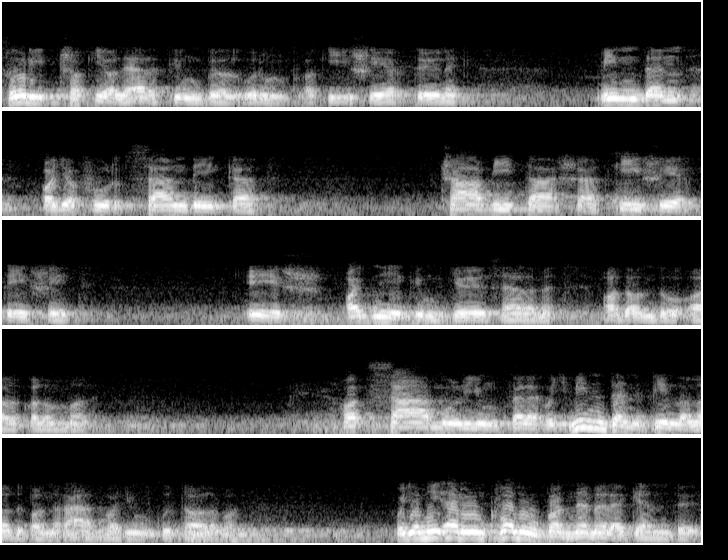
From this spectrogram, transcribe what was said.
szorítsa ki a lelkünkből, Urunk, a kísértőnek, minden agyafurt szándékát, csábítását, kísértését, és adj nékünk győzelmet adandó alkalommal. Hadd számoljunk vele, hogy minden pillanatban rád vagyunk utalva, hogy a mi erőnk valóban nem elegendő,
